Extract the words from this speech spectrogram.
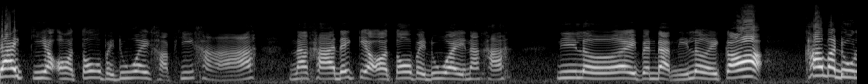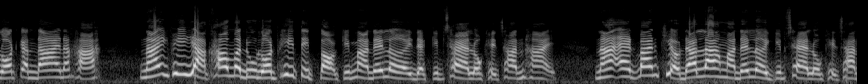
ได้เกียร์ออโต้ไปด้วยค่ะพี่ขานะคะได้เกียร์ออโต้ไปด้วยนะคะ นี่เลยเป็นแบบนี้เลยก็เข้ามาดูรถกันได้นะคะนะพี่อยากเข้ามาดูรถพี่ติดต่อกิฟมาได้เลยเดี๋ยวกิฟแชร์โลเคชันให้นะแอดบ้านเขียวด้านล่างมาได้เลยกิฟแชร์โลเคชัน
